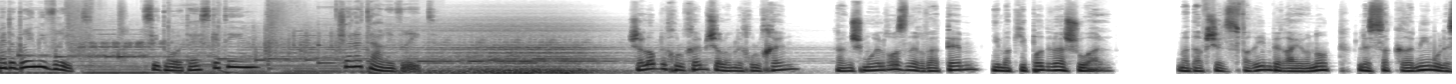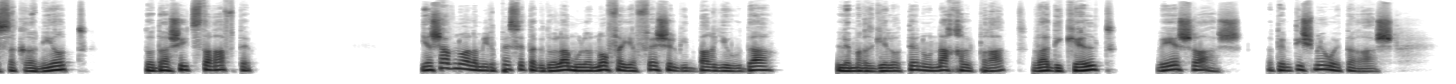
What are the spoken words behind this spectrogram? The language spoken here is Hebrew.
מדברים עברית, סדרות ההסכתים של אתר עברית. שלום לכולכם, שלום לכולכם, כאן שמואל רוזנר ואתם עם הכיפות והשועל. מדף של ספרים ורעיונות לסקרנים ולסקרניות, תודה שהצטרפתם. ישבנו על המרפסת הגדולה מול הנוף היפה של מדבר יהודה, למרגלותינו נחל פרת, ואדי קלט, ויש רעש. אתם תשמעו את הרעש.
